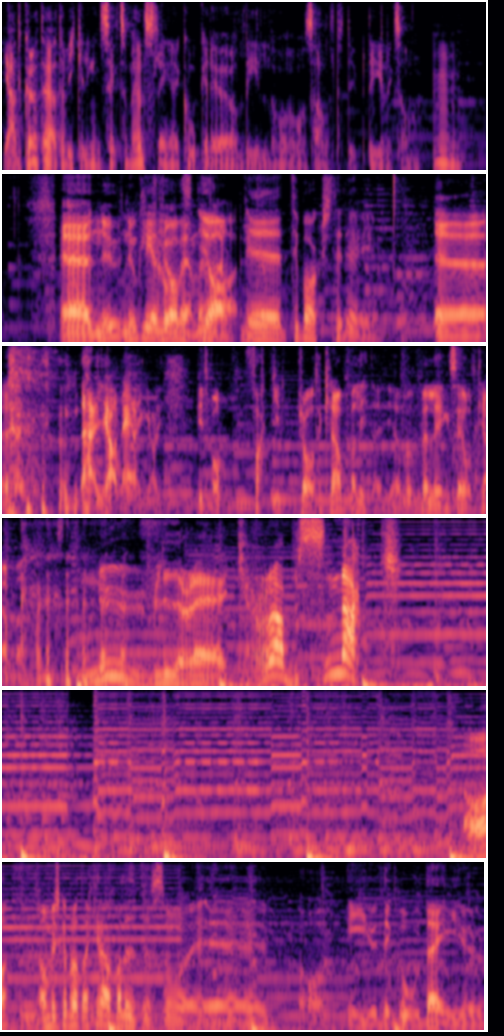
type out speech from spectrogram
Jag hade kunnat äta vilken insekt som helst så länge det kokade öl, dill och, och salt. Typ. Det är liksom... Eh, nu, nu gled vi av ämnet ja, här. Lite. eh, tillbaks till dig. Eh, nej, ja, nej, ja, vet du vad? Fuck it. Prata krabba lite. Jag var väldigt länge sedan jag åt krabba faktiskt. Nu blir det krabbsnack! Ja, om vi ska prata krabba lite så eh, är ju det goda är ju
